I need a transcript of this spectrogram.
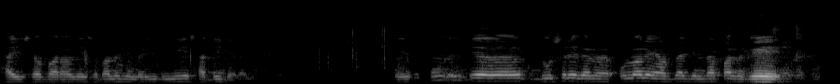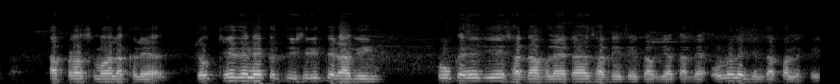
2812 ਦੇ ਸਬੰਧ 'ਚ ਮਿਲੀ ਵੀ ਇਹ ਸਾਡੀ ਜਗ੍ਹਾ ਜੀ। ਤੇ ਉਹਦੇ 'ਚ ਦੂਸਰੇ ਦਿਨ ਉਹਨਾਂ ਨੇ ਆਪਦਾ ਜਿੰਦਾ ਭੰਨ ਕੇ ਆਪਣਾ ਸਮਾਨ ਰੱਖ ਲਿਆ। ਚੌਥੇ ਦਿਨ ਇੱਕ ਤੀਸਰੀ ਧਿਰ ਆ ਗਈ। ਉਹ ਕਹਿੰਦੇ ਜੀ ਇਹ ਸਾਡਾ ਫਲੈਟ ਆ, ਸਾਡੇ ਤੇ ਕਬਜ਼ਾ ਕਰ ਲਿਆ। ਉਹਨਾਂ ਨੇ ਜਿੰਦਾ ਭੰਨ ਕੇ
